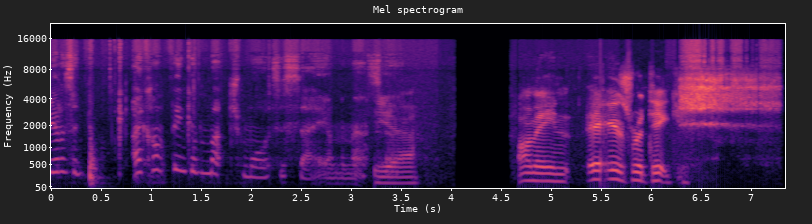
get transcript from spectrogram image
Be honest, I can't think of much more to say on the matter. Yeah. I mean, it is ridiculous.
